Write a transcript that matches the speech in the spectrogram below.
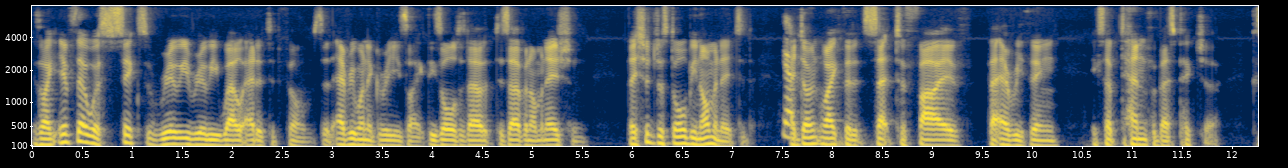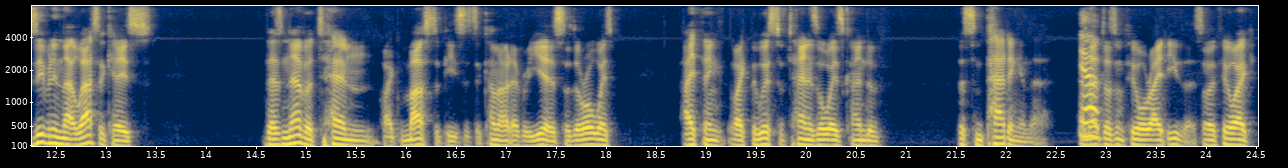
It's like if there were six really, really well edited films that everyone agrees like these all deserve, deserve a nomination, they should just all be nominated. Yeah. I don't like that it's set to five for everything except 10 for Best Picture. Because even in that latter case, there's never 10 like masterpieces that come out every year. So they're always, I think, like the list of 10 is always kind of, there's some padding in there. And that doesn't feel right either. So I feel like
